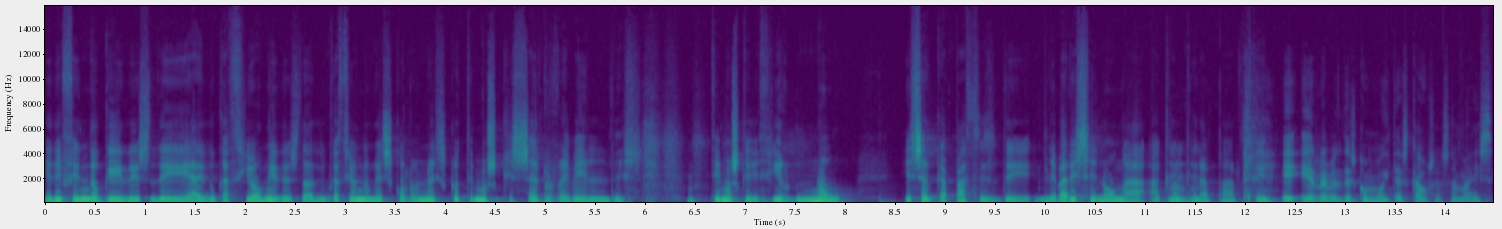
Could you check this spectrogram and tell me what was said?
E defendo que desde a educación e desde a educación dun escolonesco temos que ser rebeldes. Temos que decir non e ser capaces de levar ese non a, a calquera uh -huh. parte. E, e rebeldes con moitas causas a máis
